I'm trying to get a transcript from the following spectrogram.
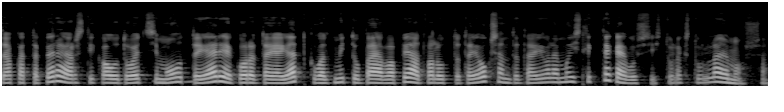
hakata perearsti kaudu otsima ootejärjekorda ja jätkuvalt mitu päeva pead valutada ja oksendada ei ole mõistlik tegevus, siis tuleks tulla EMO-sse.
